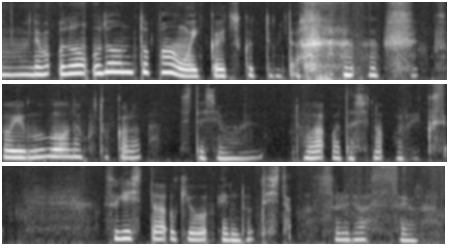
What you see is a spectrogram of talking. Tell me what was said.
うんでもうどんうどんとパンを一回作ってみた。そういう無謀なことからしてしまうのが私の悪い癖。杉下右京エンドでした。それではさようなら。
